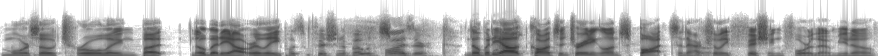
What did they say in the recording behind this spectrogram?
more so trolling, but nobody out really. Put some fish in a boat with flies there. Nobody out concentrating on spots and actually fishing for them. You know,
